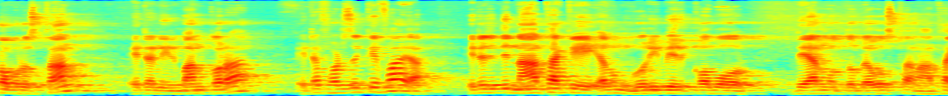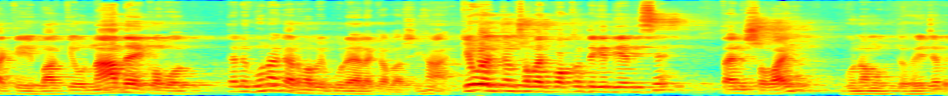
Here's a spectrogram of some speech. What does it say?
কবরস্থান, এটা নির্মাণ করা, এটা ফরজে কেফায়া। এটা যদি না থাকে এবং গরিবের কবর দেওয়ার মতো ব্যবস্থা না থাকে বা কেউ না দেয় কবর, তাহলে গুণাগার হবে পুরো এলাকাবাসী। হ্যাঁ কেউ একজন সবার পক্ষ থেকে দিয়ে দিছে, তাহলে সবাই গুণামুক্ত হয়ে যাবে,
